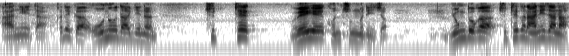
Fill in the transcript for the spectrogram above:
아니다. 그러니까 오노다기는 주택 외의 건축물이죠. 용도가 주택은 아니잖아.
